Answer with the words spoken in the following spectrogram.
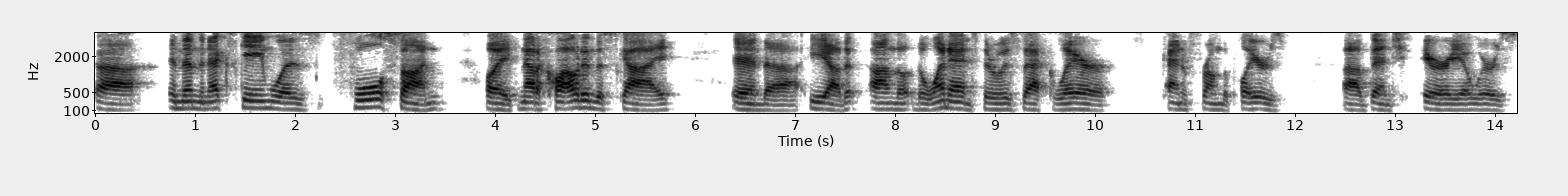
Uh, and then the next game was full sun, like not a cloud in the sky, and uh, yeah, the, on the the one end there was that glare, kind of from the players' uh, bench area, whereas.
